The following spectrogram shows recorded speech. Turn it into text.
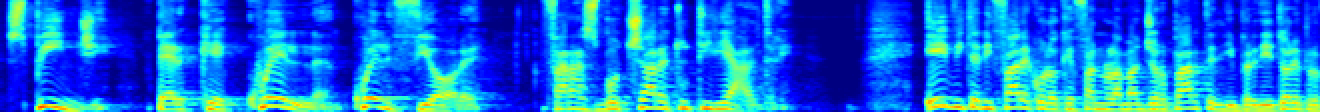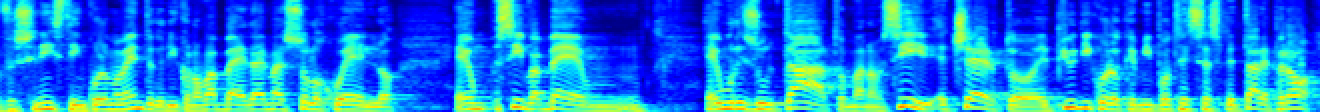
spingi, perché quel, quel fiore farà sbocciare tutti gli altri. Evita di fare quello che fanno la maggior parte degli imprenditori professionisti in quel momento che dicono vabbè dai ma è solo quello, è un, sì vabbè è un, è un risultato, ma no, sì certo è più di quello che mi potessi aspettare, però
